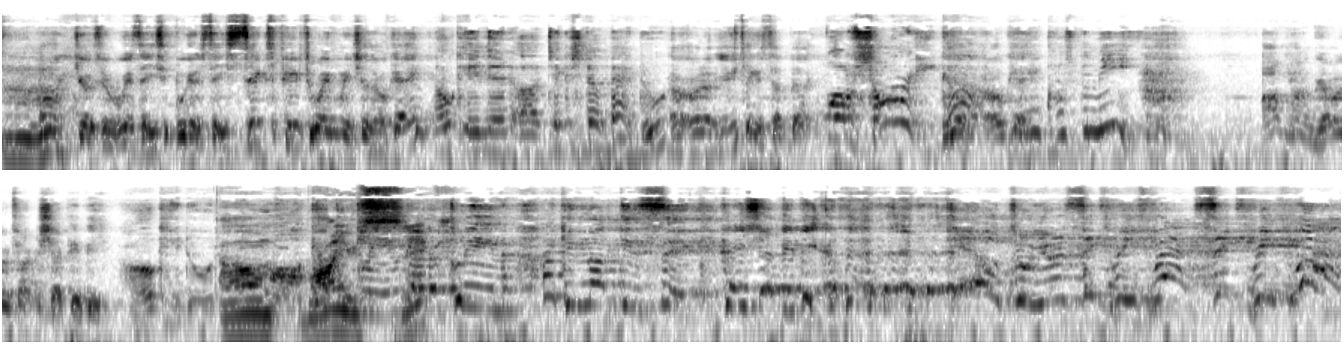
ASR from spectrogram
All right, Joseph. We're gonna stay. We're gonna stay six peeps away from each other. Okay? Okay, then uh, take a step back, dude. Uh, uh, you take a step back. Well, I'm sorry. Yeah, okay. You're close to me. I'm hungry. I'm gonna talk to Chef Pee Pee. Okay, dude. Um, Oh, while gotta you're clean, sick? Gotta clean. I cannot get sick. Hey, Chef Pee Pee. Ew, Junior, six piece back, six piece back.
